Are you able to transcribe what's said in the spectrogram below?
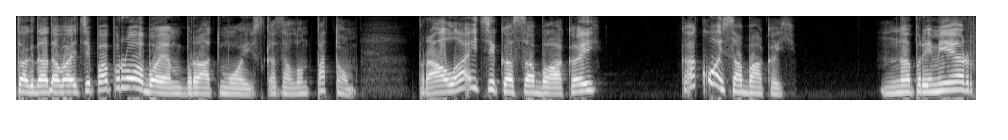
«Тогда давайте попробуем, брат мой», — сказал он потом. «Пролайте-ка собакой». «Какой собакой?» «Например...»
